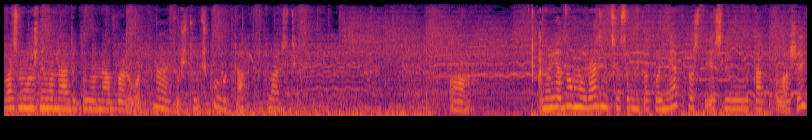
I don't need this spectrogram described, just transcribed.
Возможно, его надо было наоборот, на эту штучку вот так вот класть. Но я думаю, разницы особо никакой нет, просто если его вот так положить,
